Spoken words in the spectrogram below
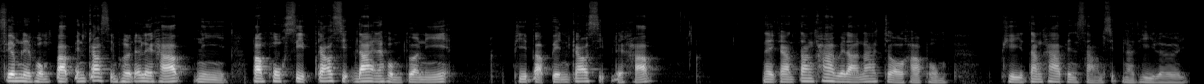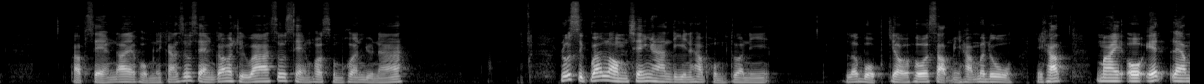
เฟรมเรทผมปรับเป็น 90เฮิรตซ์ได้เลยครับ นี่ปรับ 60 90 ได้นะผมตัวนี้ P ปรับเป็น 90 เลยครับ ในการตั้งค่าเวลาหน้าจอครับผม P ตั้งค่าเป็น 30 นาทีเลย ปรับแสงได้ผมในการสู้แสงก็ถือว่าสู้แสงพอสมควรอยู่นะ รู้สึกว่าลอมใช้งานดีนะครับผมตัวนี้ ระบบเกี่ยวโทรศัพท์นี่ครับมาดูนี่ครับ My OS RAM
